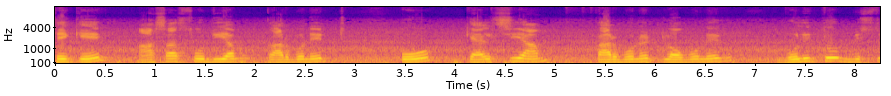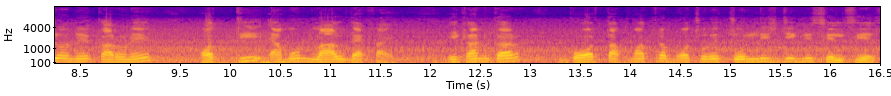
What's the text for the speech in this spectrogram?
থেকে আসা সোডিয়াম কার্বনেট ও ক্যালসিয়াম কার্বনেট লবণের গলিত মিশ্রণের কারণে হ্রদটি এমন লাল দেখায়। এখানকার গড় তাপমাত্রা বছরে চল্লিশ ডিগ্রি সেলসিয়াস।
